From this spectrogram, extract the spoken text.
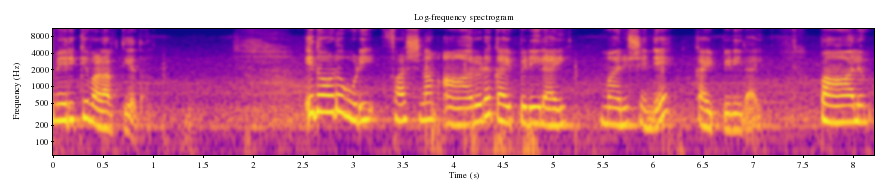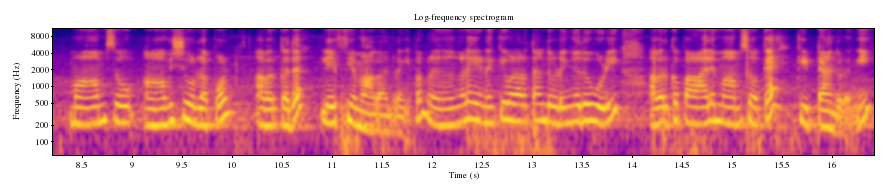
മെരുക്കി വളർത്തിയത്. ഇതോടുകൂടി ഭക്ഷണം ആരുടെ കൈപ്പിടിയിലായി? മനുഷ്യന്റെ കൈപ്പിടിയിലായി. പാലും മാംസവും ആവശ്യമുള്ളപ്പോൾ അവർക്കത് ലഭ്യമാകാൻ തുടങ്ങി. ഇപ്പം മൃഗങ്ങളെ ഇണക്കി വളർത്താൻ തുടങ്ങിയതോടുകൂടി അവർക്ക് പാലും മാംസവും ഒക്കെ കിട്ടാൻ തുടങ്ങി.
